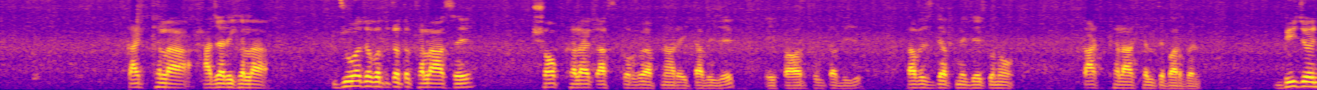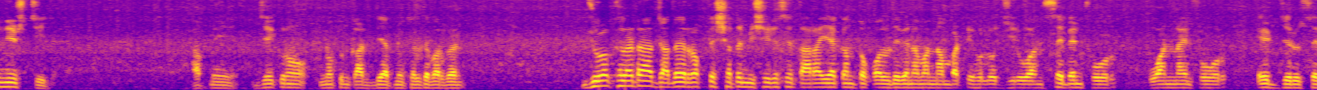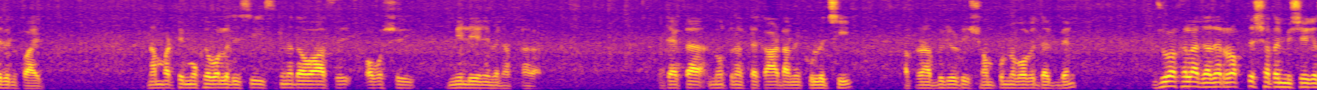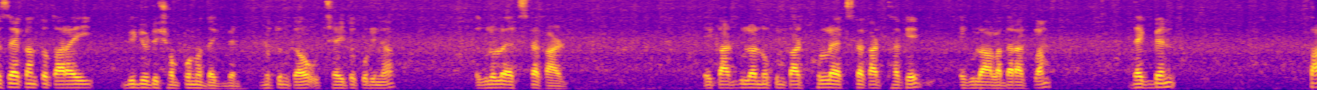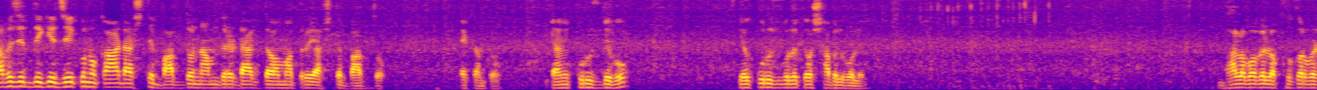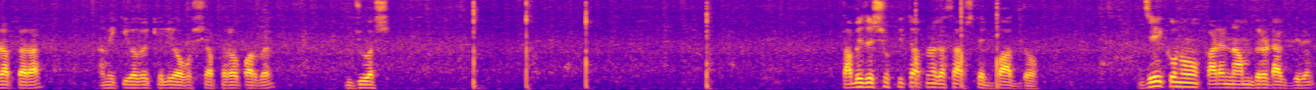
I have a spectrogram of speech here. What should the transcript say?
কাইট খেলা, হাজারি খেলা, জুয়া জগতে যত খেলা আছে, সব খেলায় কাজ করবে আপনার এই তাবিজে, এই পাওয়ারফুল তাবিজে। তাবিজ দিয়ে আপনি যে কোনো কাঠ খেলা খেলতে পারবেন। বিজয় নিশ্চিত। আপনি যে কোনো নতুন কাঠ দিয়ে আপনি খেলতে পারবেন। জুয়া খেলাটা যাদের রক্তের সাথে মিশে গেছে, তারাই একান্ত কল দেবেন। আমার নাম্বারটি হলো zero one seven four one nine four eight zero seven five. নাম্বারটি মুখে বলে দিছি, স্ক্রিনে দেওয়া আছে, অবশ্যই মিলিয়ে নেবেন আপনারা। এটা একটা নতুন একটা কার্ড আমি খুলেছি। আপনারা ভিডিওটি সম্পূর্ণভাবে দেখবেন। জুয়া খেলা যাদের রক্তের সাথে মিশে গেছে একান্ত, তারাই ভিডিওটি সম্পূর্ণ দেখবেন। নতুন কেউ উৎসাহিত করি না। এগুলো হলো এক্সট্রা কার্ড এই কার্ডগুলো, নতুন কার্ড খুললে এক্সট্রা কার্ড থাকে, এগুলো আলাদা রাখলাম। দেখবেন, তাবেজের দিকে যে কোনো কার্ড আসতে বাধ্য, নাম ধরে ডাক দেওয়া মাত্রই আসতে বাধ্য, একান্ত। এটা আমি কুরুশ দেব। কেউ কুরুশ বলে, কেউ সাবেল বলে। ভালোভাবে লক্ষ্য করবেন আপনারা, আমি কীভাবে খেলি অবশ্যই আপনারাও পারবেন। জুয়া তাবিজের শক্তিতে আপনার কাছে আসতে বাধ্য। যে কোনো কার্ডের নাম ধরে ডাক দেবেন।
